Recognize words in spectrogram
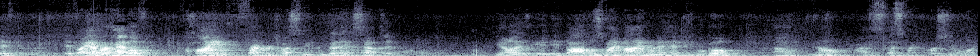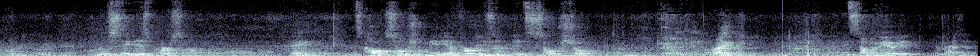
if, if I ever have a client friend request me, I'm going to accept it. You know, it, it it boggles my mind when I had people go, oh, no, that's, that's my personal life. Real estate is personal. Okay? It's called social media for a reason. It's social. Right? I mean, some of you, imagine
